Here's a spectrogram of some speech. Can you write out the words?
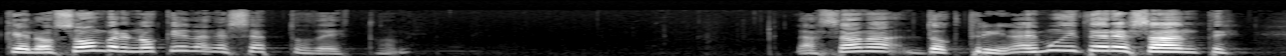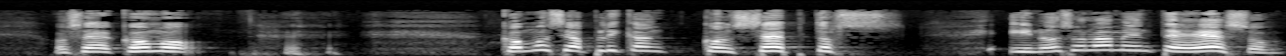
que los hombres no quedan exceptos de esto. La sana doctrina. Es muy interesante. O sea, cómo, cómo se aplican conceptos y no solamente eso,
